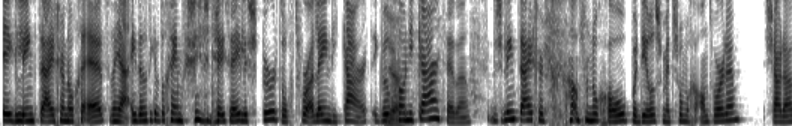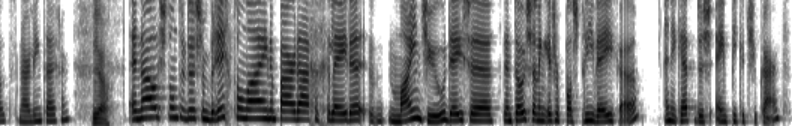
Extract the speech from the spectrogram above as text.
Ik Link Tiger nog geappt. Maar ja, ik dacht, ik heb toch geen zin in deze hele speurtocht voor alleen die kaart. Ik wil Ja. gewoon die kaart hebben. Dus Link Tiger had me nog geholpen, deels met sommige antwoorden. Shout-out naar Link Tiger. Ja. En nou stond er dus een bericht online een paar dagen geleden. Mind you, deze tentoonstelling is er pas drie weken. En ik heb dus één Pikachu-kaart.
